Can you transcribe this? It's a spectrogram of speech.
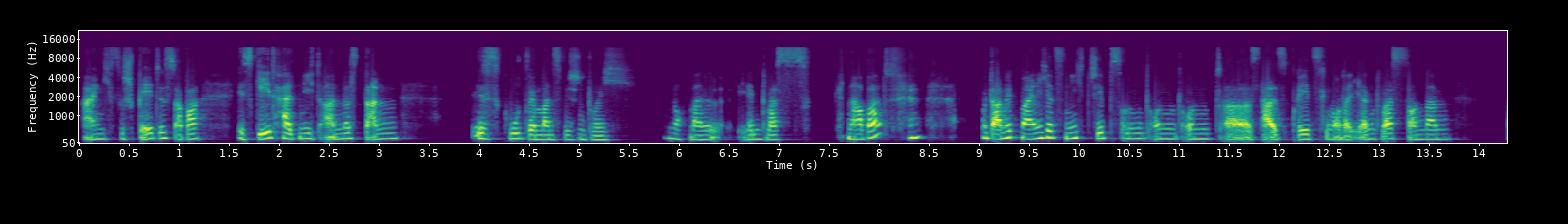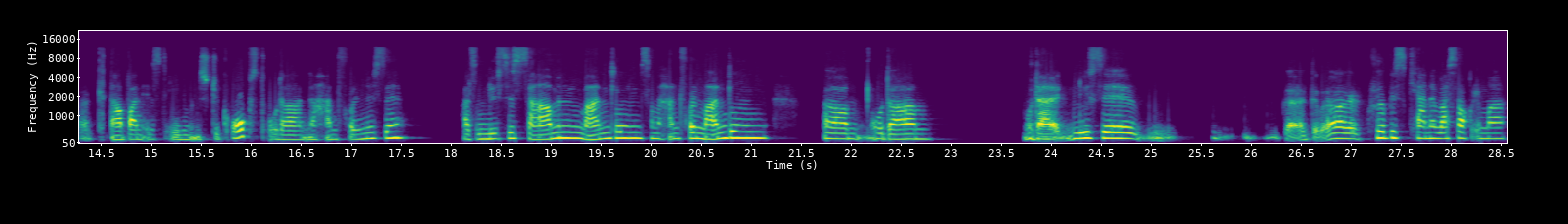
eigentlich zu spät ist, aber es geht halt nicht anders, dann ist gut, wenn man zwischendurch nochmal irgendwas knabbert. Und damit meine ich jetzt nicht Chips und, und, und äh, Salzbrezeln oder irgendwas, sondern äh, Knabbern ist eben ein Stück Obst oder eine Handvoll Nüsse. Also Nüsse, Samen, Mandeln, so eine Handvoll Mandeln ähm, oder, oder Nüsse, äh, äh Kürbiskerne, was auch immer.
